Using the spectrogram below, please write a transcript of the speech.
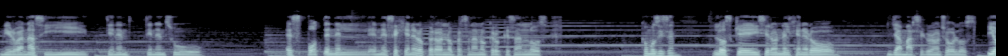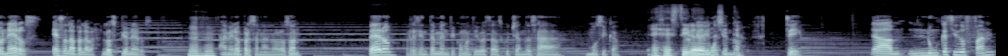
Nirvana sí tienen tienen su spot en el en ese género, pero en lo personal no creo que sean los ¿cómo se dice? Los que hicieron el género llamarse grunge o los pioneros. Esa es la palabra, los pioneros. A mí en lo personal no lo son. Pero recientemente, como te digo, estaba escuchando esa música. Ese Lo estilo de música. siendo- Sí. Nunca he sido fan,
